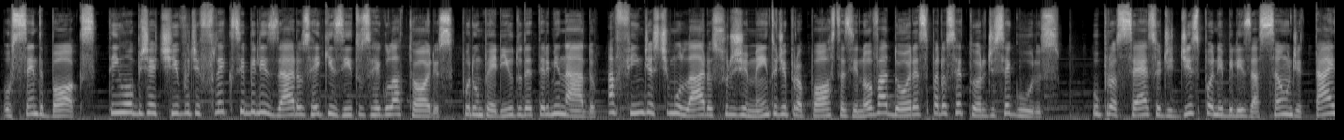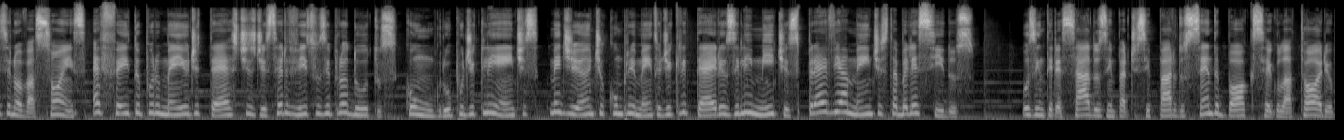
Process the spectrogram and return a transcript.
O Sandbox tem o objetivo de flexibilizar os requisitos regulatórios por um período determinado, a fim de estimular o surgimento de propostas inovadoras para o setor de seguros. O processo de disponibilização de tais inovações é feito por meio de testes de serviços e produtos, com um grupo de clientes, mediante o cumprimento de critérios e limites previamente estabelecidos. Os interessados em participar do sandbox regulatório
